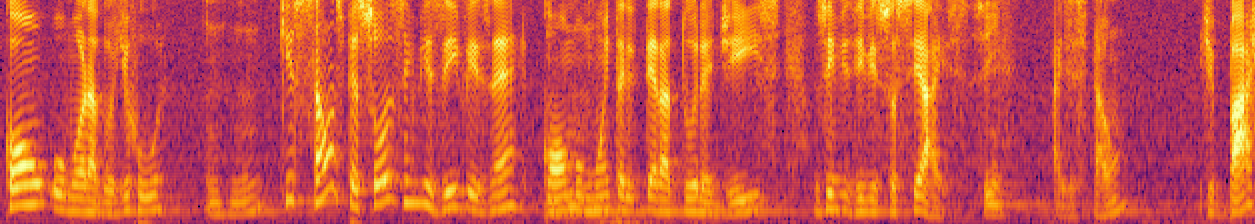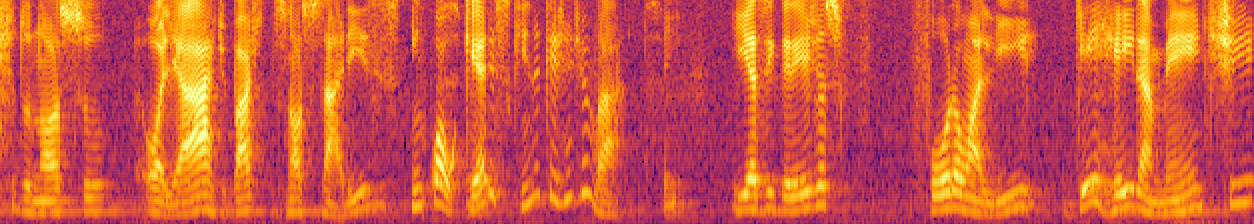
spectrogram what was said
com o morador de rua, Uhum. que são as pessoas invisíveis, né? Como uhum. muita literatura diz, os invisíveis sociais. Sim. Mas estão debaixo do nosso olhar, debaixo dos nossos narizes, em qualquer Sim. esquina que a gente vá. E as igrejas foram ali guerreiramente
